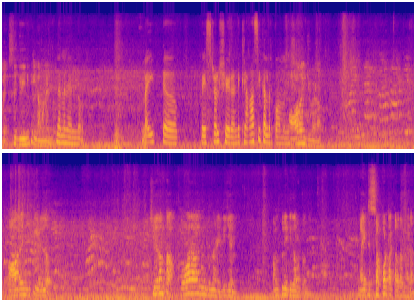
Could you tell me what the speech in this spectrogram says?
లెక్స్ గ్రీన్కి lemon yellow. Lemon yellow. Light pastel shade అండి. Classy colour combination. Orange madam. ఆరెంజ్కి ఎల్లో. చీరంతా ఓవరాల్గా ఉంటుందండి డిజైన్. కంప్లీట్గా ఉంటుంది. లైట్ సపోటా కలర్ మేడం.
